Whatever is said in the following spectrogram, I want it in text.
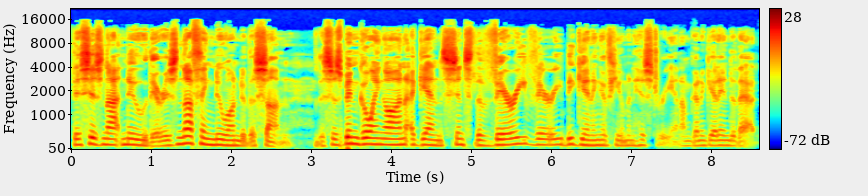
this is not new. There is nothing new under the sun. This has been going on again since the very, very beginning of human history, and I'm going to get into that.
